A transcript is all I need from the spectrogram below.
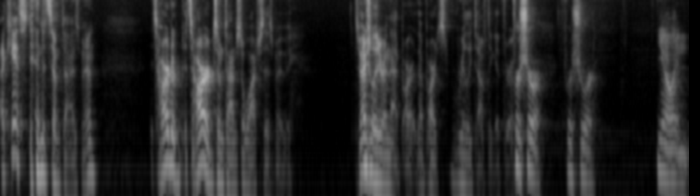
I can't stand it sometimes, man. It's hard to it's hard sometimes to watch this movie, especially during that part. That part's really tough to get through. For sure. For sure. You know, and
